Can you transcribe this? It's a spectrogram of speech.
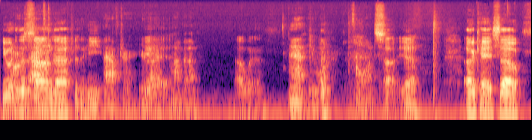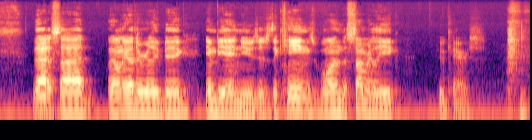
He went Or to the Suns after. after the Heat. After. You're Yeah. right. My bad. I win. Yeah, you won for once. Uh, yeah. Okay, so that aside, the only other really big NBA news is the Kings won the Summer League. Who cares?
